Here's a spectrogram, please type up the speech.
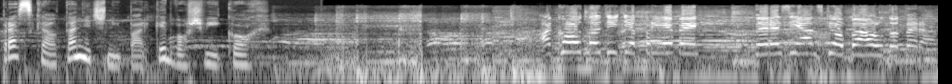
praskal tanečný parket vo Švíkoch. Ako hodnotíte priebeh tereziánskeho bálu doteraz?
